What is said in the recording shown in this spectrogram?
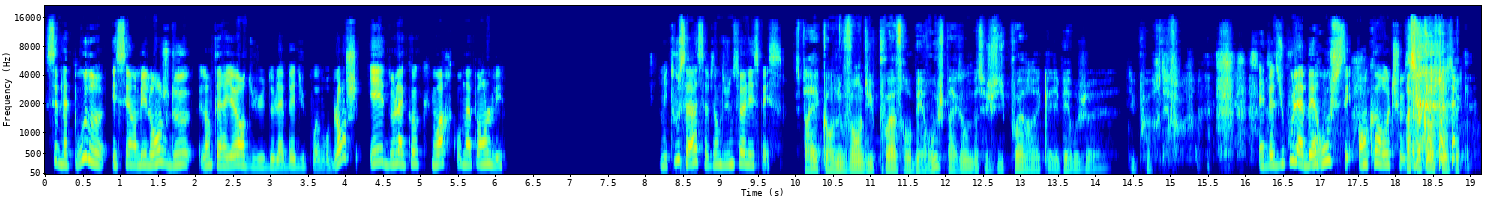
c'est de la poudre et c'est un mélange de l'intérieur de la baie du poivre blanche et de la coque noire qu'on n'a pas enlevée. Mais tout ça, ça vient d'une seule espèce. C'est pareil, quand on nous vend du poivre au baie rouge, par exemple, bah, c'est juste du poivre avec les baies rouges, euh, du poivre. et eh ben du coup, la baie rouge, c'est encore autre chose. Ah, c'est encore autre chose,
